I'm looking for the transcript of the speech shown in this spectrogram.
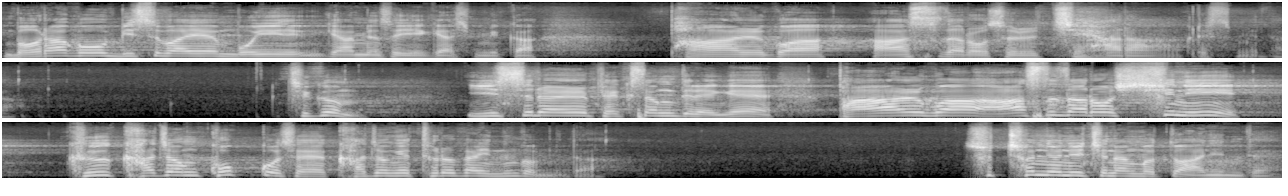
뭐라고 미스바에 모이게 하면서 얘기하십니까? 바알과 아스다롯을 제하라 그랬습니다. 지금 이스라엘 백성들에게 바알과 아스다로 신이 그 가정 곳곳에 가정에 들어가 있는 겁니다. 수천 년이 지난 것도 아닌데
